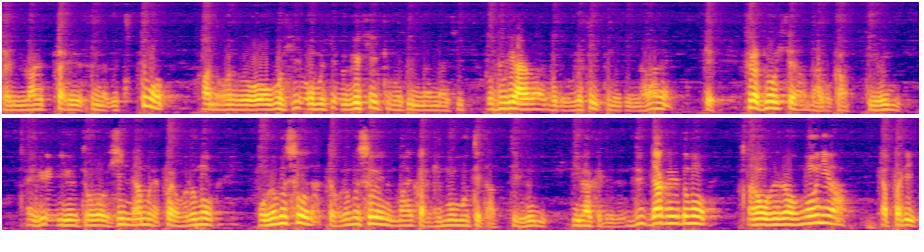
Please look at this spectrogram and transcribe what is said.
たり言われたりするんだけど、つっても、あの、おもし、おもし、嬉しい気持ちにならないし、踊り上がるほど嬉しい気持ちにならないって、それはどうしてなんだろうかっていうふうに言うと、親鸞もやっぱり俺も、俺もそうだって、俺もそういうの前から疑問を持ってたっていうふうに言うわけです。だけれども、あの、俺が思うには、やっぱり、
